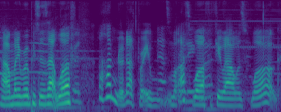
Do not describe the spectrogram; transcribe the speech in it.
how many rupees is that worth? A hundred. That's pretty. That's That's, worth good. a few hours' work.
